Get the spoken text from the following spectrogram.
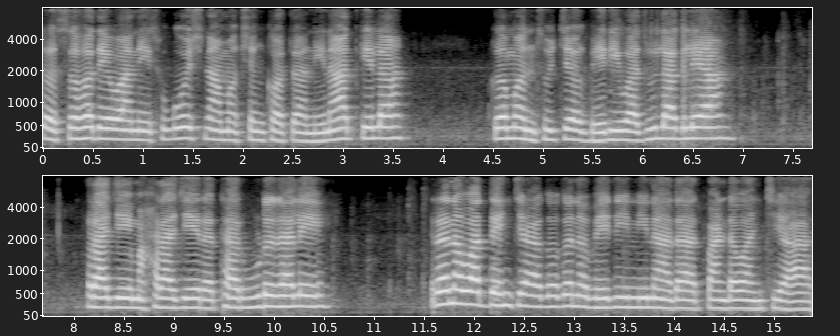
तर सहदेवाने सुघोष नामक शंखाचा निनाद केला. गमन सूचक भेरी वाजू लागल्या. राजे महाराजे रथारूढ झाले. रणवाद्यांच्या गगनभेदी निनादात पांडवांची आत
